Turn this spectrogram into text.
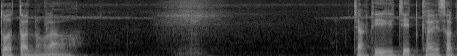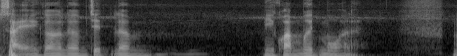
ตัวตนของเรา จากที่จิตเคยสดใสก็เริ่มจิตเริ่มมีความมืดมัวแหละโม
